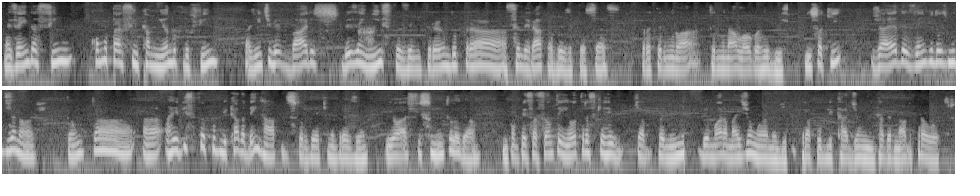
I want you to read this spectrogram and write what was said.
Mas ainda assim, como está se encaminhando para o fim, a gente vê vários desenhistas entrando para acelerar talvez o processo, para terminar, terminar logo a revista. Isso aqui já é dezembro de 2019. Então tá, a, a revista foi publicada bem rápido, se for ver aqui no Brasil. E eu acho isso muito legal. Em compensação, tem outras que a, que a Panini demora mais de um ano para publicar de um encadernado para outro.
